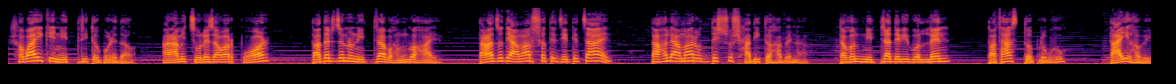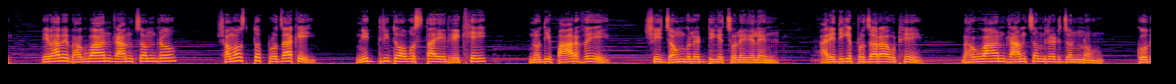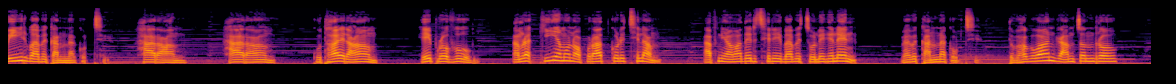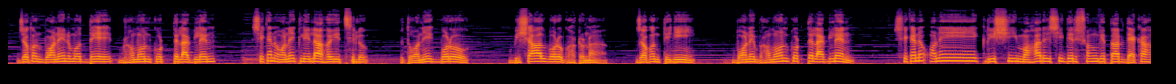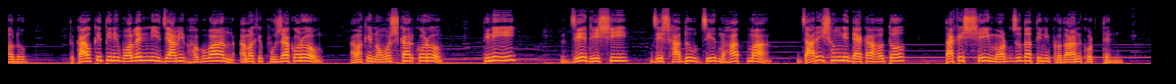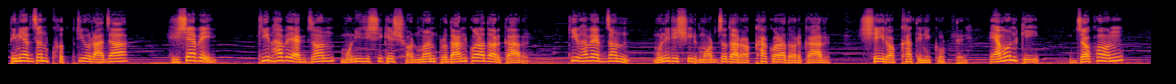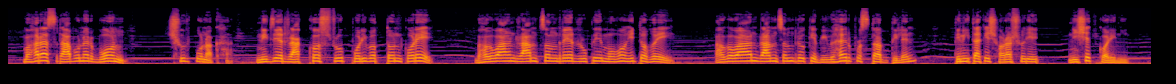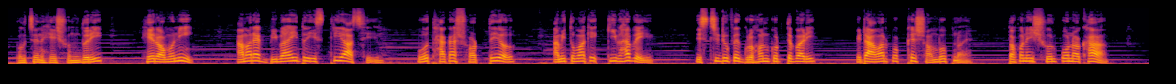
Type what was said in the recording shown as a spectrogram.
সবাইকে নেতৃত্ব করে দাও। আর আমি চলে যাওয়ার পর তাদের জন্য নিদ্রা ভঙ্গ হয়। তারা যদি আমার সাথে যেতে চায় তাহলে আমার উদ্দেশ্য সাধিত হবে না। তখন নিদ্রা দেবী বললেন তথাস্ত প্রভু, তাই হবে। এভাবে ভগবান রামচন্দ্র সমস্ত প্রজাকে নিদ্রিত অবস্থায় রেখে নদী পার হয়ে সেই জঙ্গলের দিকে চলে গেলেন। আর এদিকে প্রজারা উঠে ভগবান রামচন্দ্রের জন্য গভীরভাবে কান্না করছে। হা রাম হা রাম, কোথায় রাম? হে প্রভু, আমরা কি এমন অপরাধ করেছিলাম আপনি আমাদের ছেড়ে এভাবে চলে গেলেন? এভাবে কান্না করছে। তো ভগবান রামচন্দ্র যখন বনের মধ্যে ভ্রমণ করতে লাগলেন, সেখানে অনেক লীলা হয়েছিল। কিন্তু অনেক বড়, বিশাল বড় ঘটনা। যখন তিনি বনে ভ্রমণ করতে লাগলেন, সেখানে অনেক ঋষি, মহাঋষিদের সঙ্গে তার দেখা হলো। তো কাউকে তিনি বলেননি যে, আমি ভগবান, আমাকে পূজা করো, আমাকে নমস্কার করো। তিনি যে ঋষি, যে সাধু, যে মহাত্মা যারই সঙ্গে দেখা হতো, তাকে সেই মর্যাদা তিনি প্রদান করতেন। তিনি একজন ক্ষত্রিয় রাজা। হিসাবে, কীভাবে একজন মুনি ঋষিকে সম্মান প্রদান করা দরকার? কীভাবে একজন মুনি ঋষির মর্যাদা রক্ষা করা দরকার? সেই রক্ষা তিনি করতেন। এমনকি, যখন মহারাজ রাবণের বোন শূর্পনখা নিজের রাক্ষস রূপ পরিবর্তন করে ভগবান রামচন্দ্রের রূপে মোহিত হয়ে ভগবান রামচন্দ্রকে বিবাহের প্রস্তাব দিলেন। তিনি তাকে সরাসরি নিষেধ করেনি। বলছেন, হে সুন্দরী, হে রমণী, আমার এক বিবাহিত স্ত্রী আছে। ও থাকা সত্ত্বেও আমি তোমাকে কীভাবে স্ত্রীরূপে গ্রহণ করতে পারি? এটা আমার পক্ষে সম্ভব নয়। তখন এই সূর্পনখা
